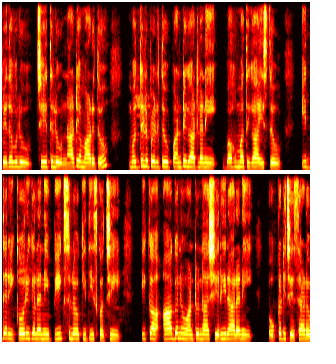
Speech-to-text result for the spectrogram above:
పెదవులు చేతులు నాట్యమాడుతూ ముద్దులు పెడుతూ పంటిగాట్లని బహుమతిగా ఇస్తూ ఇద్దరి కోరికలని పీక్స్లోకి తీసుకొచ్చి ఇక ఆగను అంటున్న శరీరాలని ఒక్కటి చేశాడు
